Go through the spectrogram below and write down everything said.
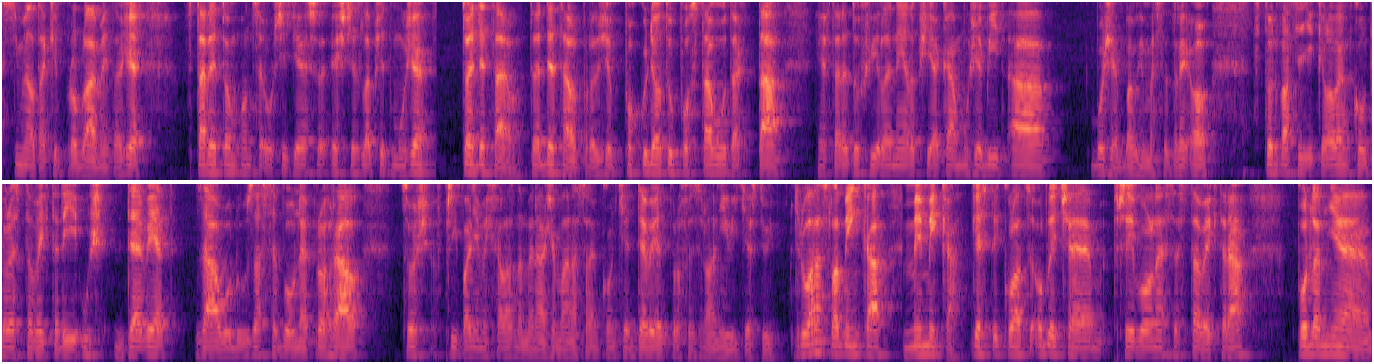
s tím měl taky problémy, takže v tady tom on se určitě ještě zlepšit může. To je detail, to je detail, protože pokud jde o tu postavu, tak ta je v tady tu chvíli nejlepší, jaká může být a bože, bavíme se tady o 120 kilovém kulturistovi, který už 9 závodů za sebou neprohrál, což v případě Michala znamená, že má na svém kontě 9 profesionálních vítězství. Druhá slabinka, mimika, gestikulace obličejem při volné sestavě, která podle mě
